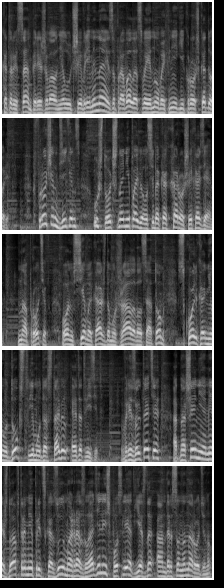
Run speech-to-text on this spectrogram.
который сам переживал не лучшие времена из-за провала своей новой книги «Крошка Дорит». Впрочем, Диккенс уж точно не повел себя как хороший хозяин. Напротив, он всем и каждому жаловался о том, сколько неудобств ему доставил этот визит. В результате отношения между авторами предсказуемо разладились после отъезда Андерсона на родину.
